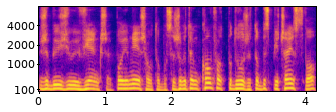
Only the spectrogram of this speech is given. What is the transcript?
żeby jeździły większe, pojemniejsze autobusy, żeby ten komfort podróży, to bezpieczeństwo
